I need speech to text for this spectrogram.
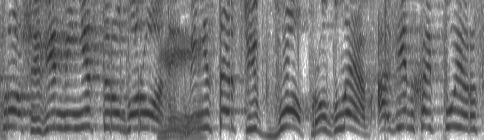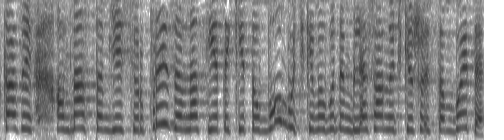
перепрошую, він міністр оборони. Ну. В міністерстві проблем. А він хайпує, розказує. А в нас там є сюрпризи. В нас є такі то бомбочки. Ми будемо бляшаночки щось там бити.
